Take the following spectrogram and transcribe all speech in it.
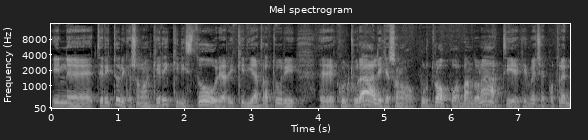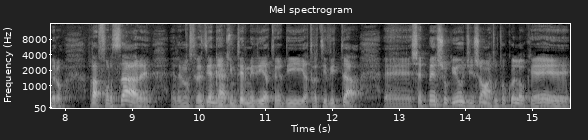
in eh, territori che sono anche ricchi di storia, ricchi di attrattori eh, culturali che sono purtroppo abbandonati e che invece potrebbero rafforzare eh, le nostre aziende anche in termini di, att di attrattività. Eh, se penso che oggi insomma tutto quello che è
